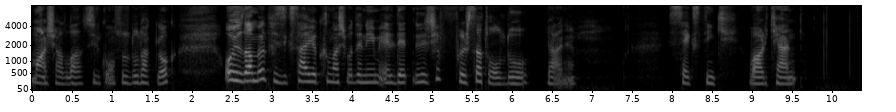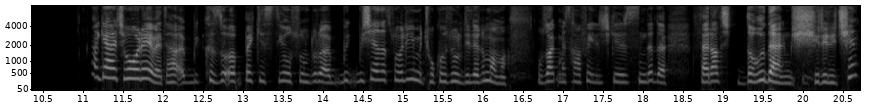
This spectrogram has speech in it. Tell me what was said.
maşallah silikonsuz dudak yok. O yüzden böyle fiziksel yakınlaşma deneyimi elde etmeleri için fırsat olduğu yani sexting varken Ha, gerçi oraya evet ha, bir kızı öpmek istiyorsundur. Bir, bir şey de söyleyeyim mi? Çok özür dilerim ama uzak mesafe ilişkilerinde de Ferhat dağı delmiş Şirin için.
